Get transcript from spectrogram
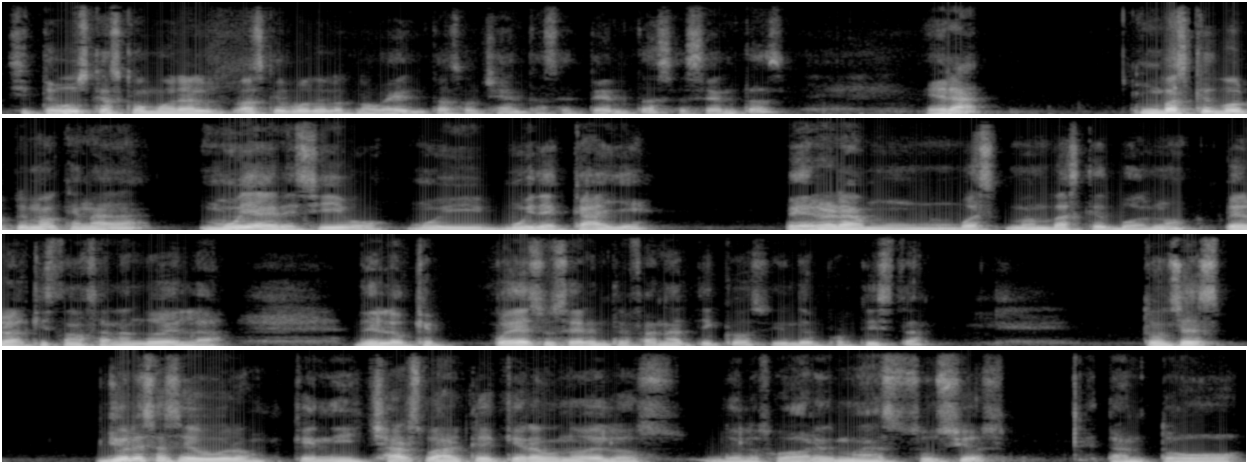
Si te buscas cómo era el básquetbol de los 90, 80, 70, 60, era un básquetbol primero que nada muy agresivo, muy, muy de calle, pero era un, un básquetbol, ¿no? Pero aquí estamos hablando de la de lo que puede suceder entre fanáticos y un deportista. Entonces, yo les aseguro que ni Charles Barkley, que era uno de los, de los jugadores más sucios, tanto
